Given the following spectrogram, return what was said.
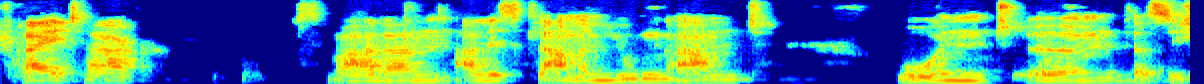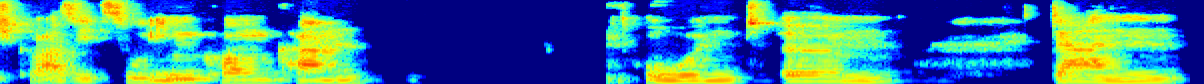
Freitag war dann alles klar mit dem Jugendamt und ähm, dass ich quasi zu ihnen kommen kann. Und ähm, dann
